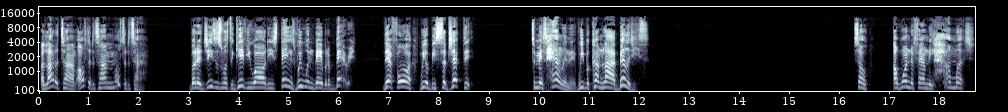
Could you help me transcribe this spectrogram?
A lot of time, often the time, most of the time. But if Jesus was to give you all these things, we wouldn't be able to bear it. Therefore, we'll be subjected to mishandling it. We become liabilities. So I wonder, family, how much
